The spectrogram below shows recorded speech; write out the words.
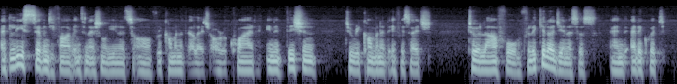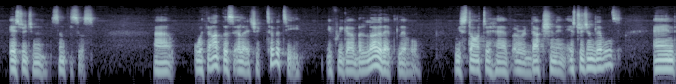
at least 75 international units of recombinant LH are required in addition to recombinant FSH to allow for folliculogenesis and adequate estrogen synthesis. Uh, without this LH activity, if we go below that level, we start to have a reduction in estrogen levels and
